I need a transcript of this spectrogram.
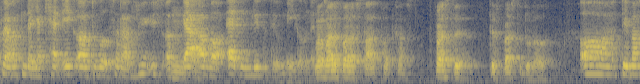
For jeg var sådan der, jeg kan ikke, og du ved, så der er lys og skærm og alt muligt, og det er jo mega Hvordan underligt. var det for dig at starte podcast? Første, det første, du lavede. Åh, det var,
